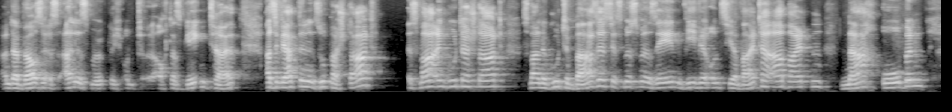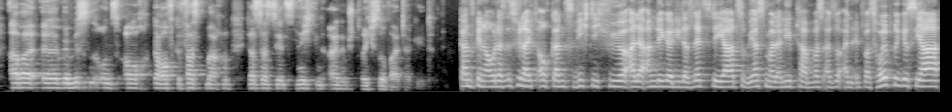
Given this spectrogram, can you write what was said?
an der Börse ist alles möglich und äh, auch das Gegenteil. Also wir hatten einen super Start. Es war ein guter Start, es war eine gute Basis. Jetzt müssen wir sehen, wie wir uns hier weiterarbeiten, nach oben. Aber äh, wir müssen uns auch darauf gefasst machen, dass das jetzt nicht in einem Strich so weitergeht. Ganz genau, das ist vielleicht auch ganz wichtig für alle Anleger, die das letzte Jahr zum ersten Mal erlebt haben, was also ein etwas holpriges Jahr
